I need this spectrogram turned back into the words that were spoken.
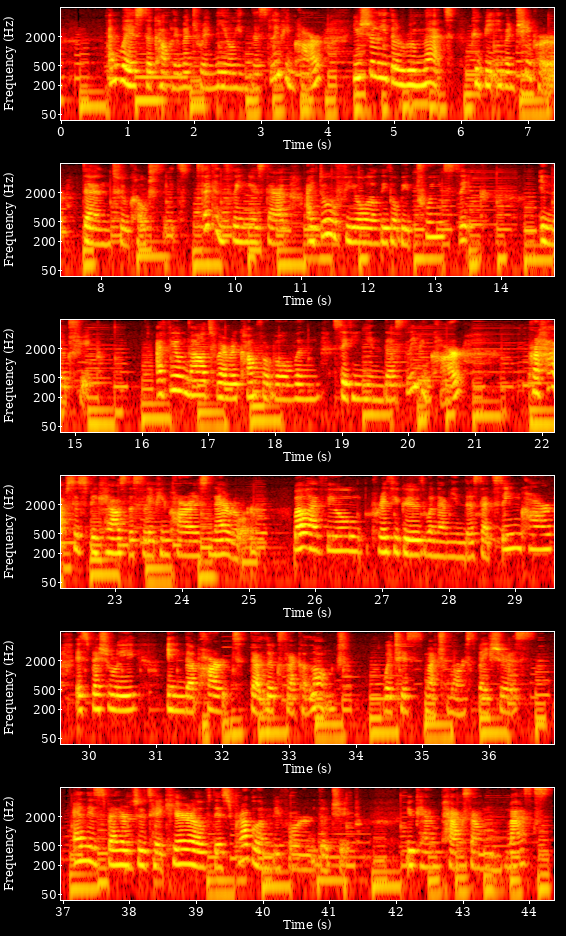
and with the complimentary meal in the sleeping car, usually the roomette could be even cheaper than two coach seats. Second thing is that I do feel a little bit twin sick in the trip. I feel not very comfortable when sitting in the sleeping car. Perhaps it's because the sleeping car is narrower. Well, I feel pretty good when I'm in the sightseeing car, especially in the part that looks like a lounge, which is much more spacious. And it's better to take care of this problem before the trip. You can pack some masks,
